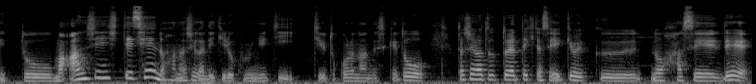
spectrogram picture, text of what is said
えっとまあ、安心して性の話ができるコミュニティっていうところなんですけど私がずっとやってきた性教育の派生で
